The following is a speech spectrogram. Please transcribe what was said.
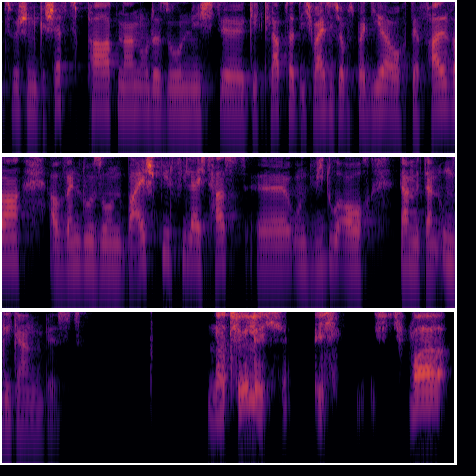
zwischen Geschäftspartnern oder so nicht äh, geklappt hat. Ich weiß nicht, ob es bei dir auch der Fall war, aber wenn du so ein Beispiel vielleicht hast äh, und wie du auch damit dann umgegangen bist. Natürlich, ich, ich war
